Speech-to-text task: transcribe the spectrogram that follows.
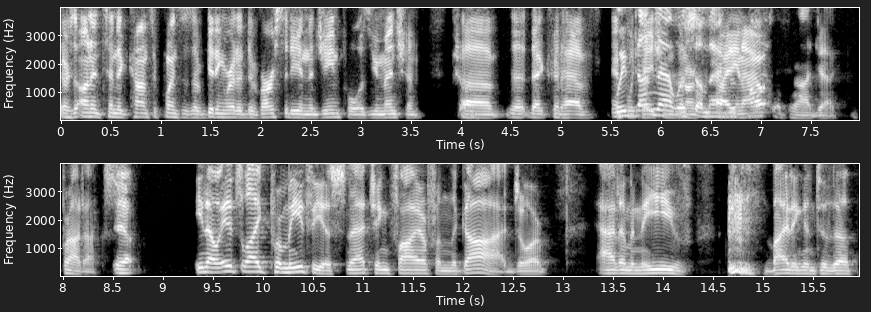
There's unintended consequences of getting rid of diversity in the gene pool, as you mentioned, sure. uh, that, that could have We've done that with some society. agricultural project products. Yeah. You know, it's like Prometheus snatching fire from the gods or Adam and Eve biting into the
